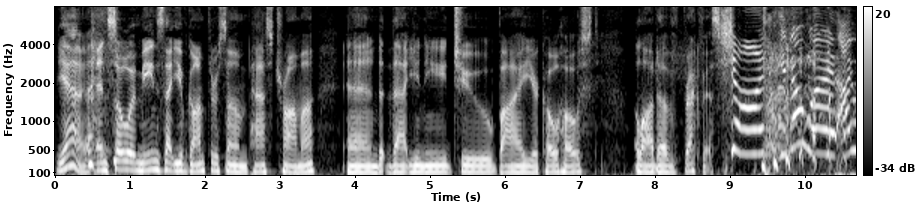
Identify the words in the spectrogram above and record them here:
Yeah, and so it means that you've gone through some past trauma and that you need to buy your co-host a lot of breakfast. Sean, you know what? I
